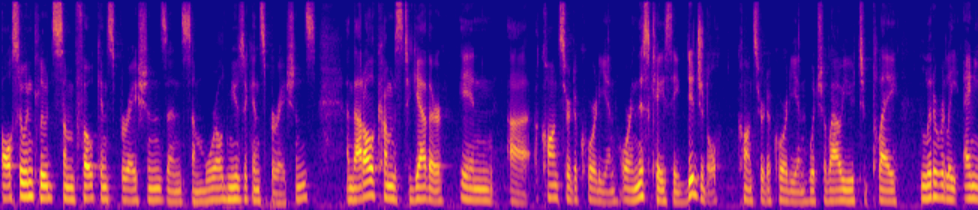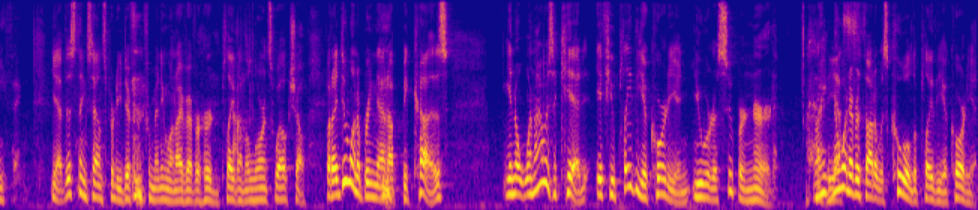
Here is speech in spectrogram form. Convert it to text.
also includes some folk inspirations and some world music inspirations. And that all comes together in uh, a concert accordion, or in this case, a digital concert accordion, which allow you to play literally anything. Yeah, this thing sounds pretty different from anyone I've ever heard played on the Lawrence Welk show. But I do want to bring that up because, you know, when I was a kid, if you played the accordion, you were a super nerd, right? yes. No one ever thought it was cool to play the accordion.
